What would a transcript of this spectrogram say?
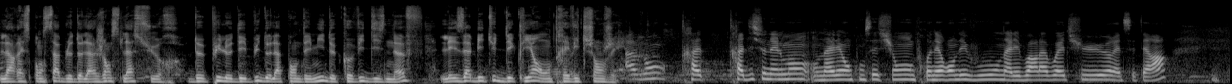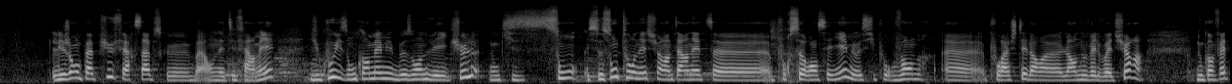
La responsable de l'agence l'assure. Depuis le début de la pandémie de Covid-19, les habitudes des clients ont très vite changé. Avant, tra- traditionnellement, on allait en concession, on prenait rendez-vous, on allait voir la voiture, etc. Les gens n'ont pas pu faire ça parce que bah, on était fermés. Du coup, ils ont quand même eu besoin de véhicules. Donc, ils, se sont tournés sur Internet euh, pour se renseigner, mais aussi pour vendre, euh, pour acheter leur, euh, leur nouvelle voiture. Donc, en fait,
